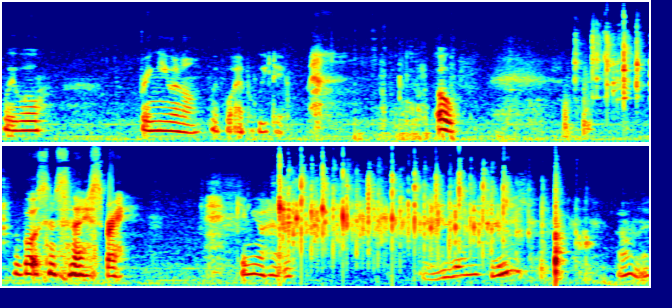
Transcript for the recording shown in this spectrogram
we will bring you along with whatever we do. oh, we bought some snow spray. Give me your hand. Are you on use? Oh, I don't know.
